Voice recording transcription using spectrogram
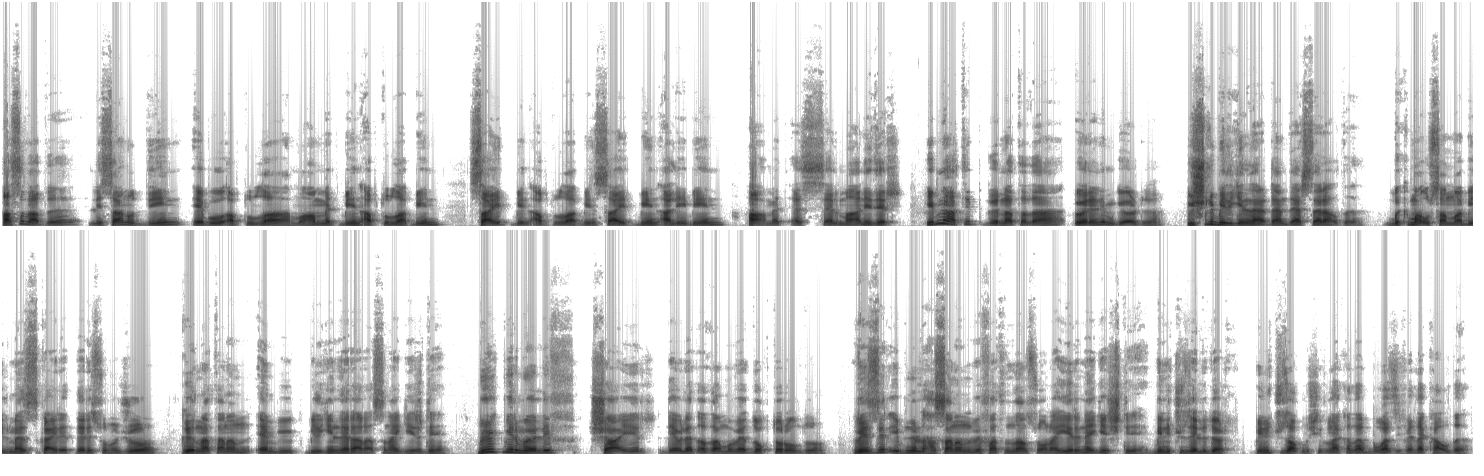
Asıl adı Lisanuddin Ebu Abdullah Muhammed bin Abdullah bin Said bin Abdullah bin Said bin Ali bin Ahmet Es-Selmani'dir. İbn Hatip Gırnata'da öğrenim gördü. Güçlü bilginlerden dersler aldı. Bıkma usanma bilmez gayretleri sonucu Gırnata'nın en büyük bilginleri arasına girdi. Büyük bir müellif, şair, devlet adamı ve doktor oldu. Vezir İbnül Hasan'ın vefatından sonra yerine geçti. 1354. 1360 yılına kadar bu vazifede kaldı.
